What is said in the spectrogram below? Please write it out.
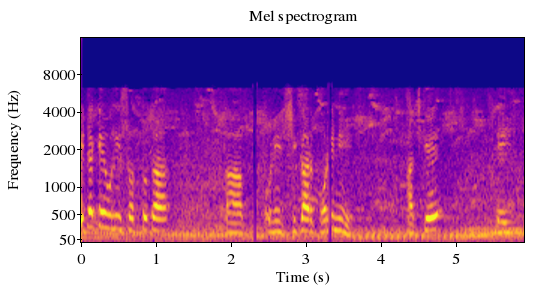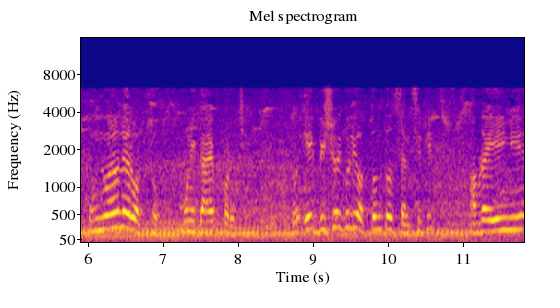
এটাকে উনি সত্যতা উনি স্বীকার করে নিয়ে আজকে এই উন্নয়নের অর্থ উনি গায়েব করেছেন। তো এই বিষয়গুলি অত্যন্ত সেন্সিটিভ আমরা এই নিয়ে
